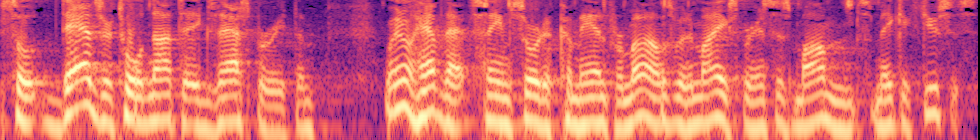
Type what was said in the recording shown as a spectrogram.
so dads are told not to exasperate them. We don't have that same sort of command for moms, but in my experiences, moms make excuses.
